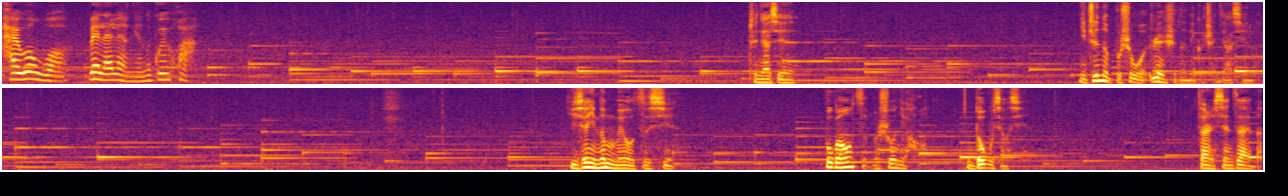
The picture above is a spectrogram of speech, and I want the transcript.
还问我未来两年的规划。陈嘉欣，你真的不是我认识的那个陈嘉欣了。以前你那么没有自信，不管我怎么说你好，你都不相信。但是现在呢，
